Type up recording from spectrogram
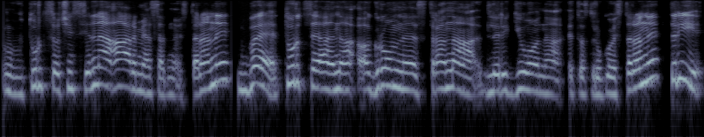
в Турции очень сильная армия, с одной стороны, б, Турция, она огромная страна для региона, это с другой стороны. Три,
